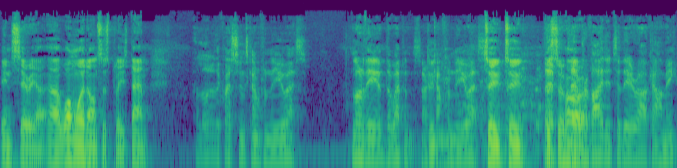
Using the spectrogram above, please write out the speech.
in Syria? Uh, one word answers, please, Dan. A lot of the questions come from the US. A lot of the, the weapons sorry, come from the US. To to the They're, they're Sahara. provided to the Iraq army.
